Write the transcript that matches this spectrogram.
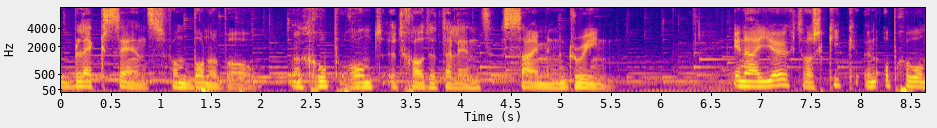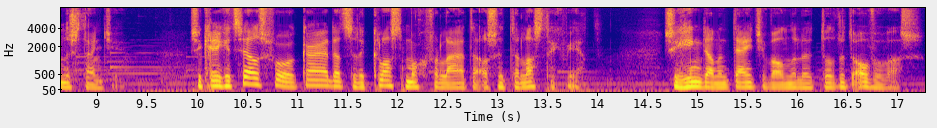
Black Sands van Bonobo, een groep rond het grote talent Simon Green. In haar jeugd was Kiek een opgewonden standje. Ze kreeg het zelfs voor elkaar dat ze de klas mocht verlaten als het te lastig werd. Ze ging dan een tijdje wandelen tot het over was.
